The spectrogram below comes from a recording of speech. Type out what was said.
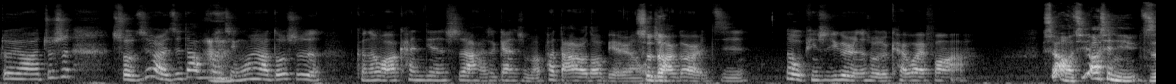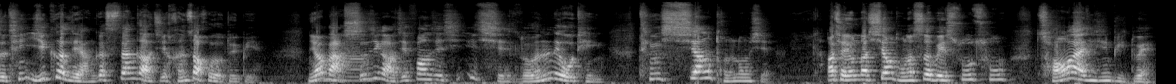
对啊，就是手机耳机，大部分 情况下都是可能我要看电视啊，还是干什么，怕打扰到别人，是的我插个耳机。那我平时一个人的时候我就开外放啊。是耳机，而且你只听一个、两个、三个耳机，很少会有对比。你要把啊十几个耳机放在一起，一起轮流听，听相同东西，而且用到相同的设备输出，从而来进行比对，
